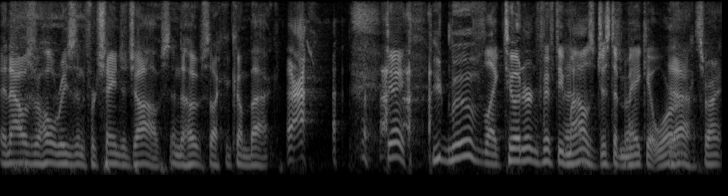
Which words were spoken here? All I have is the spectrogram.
and that was the whole reason for changing jobs in the hopes I could come back. Dude, you'd move like 250 miles just to make it work. Yeah, that's right.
